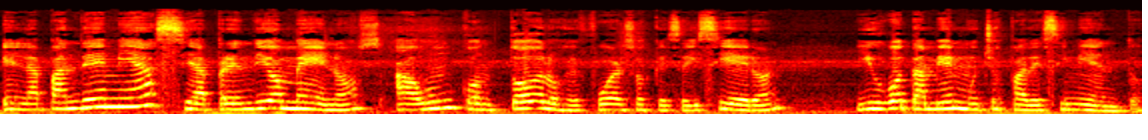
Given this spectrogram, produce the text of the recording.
en la pandemia se aprendió menos, aún con todos los esfuerzos que se hicieron, y hubo también muchos padecimientos.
